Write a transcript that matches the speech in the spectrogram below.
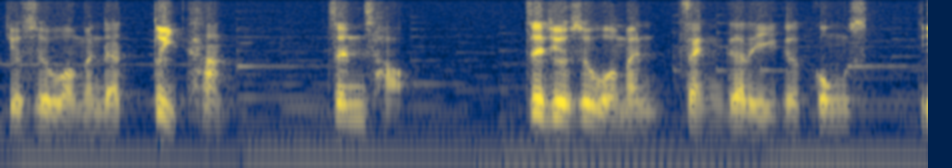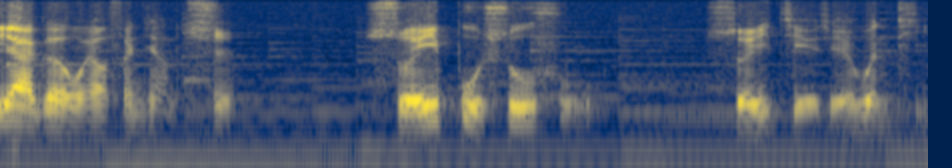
就是我们的对抗、争吵，这就是我们整个的一个公式。第二个我要分享的是，谁不舒服，谁解决问题。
